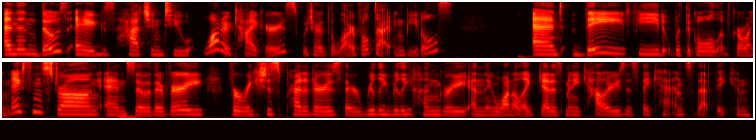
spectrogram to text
And then those eggs hatch into water tigers, which are the larval diving beetles. And they feed with the goal of growing nice and strong. And so they're very voracious predators. They're really, really hungry and they want to like get as many calories as they can so that they can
